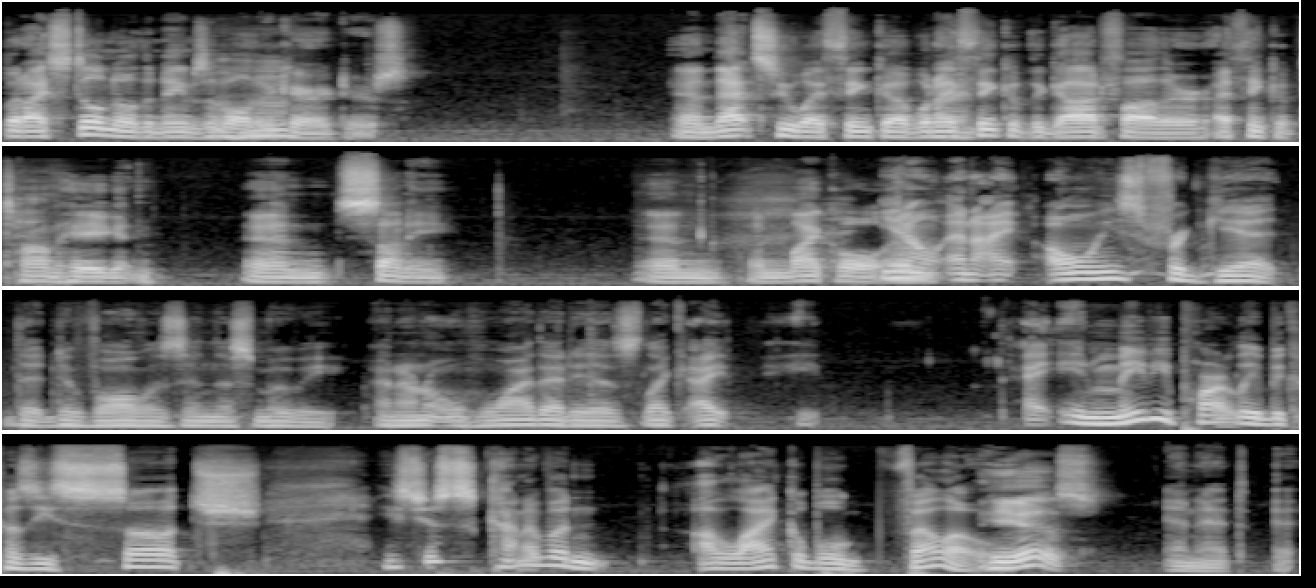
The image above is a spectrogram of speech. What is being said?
but I still know the names of all their mm-hmm. characters. And that's who I think of when I think of The Godfather. I think of Tom Hagen and Sonny and and Michael. You and, know, and I always forget that Duvall is in this movie. and I don't know why that is. Like I and maybe partly because he's such, he's just kind of a a likable fellow he is in it, It-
